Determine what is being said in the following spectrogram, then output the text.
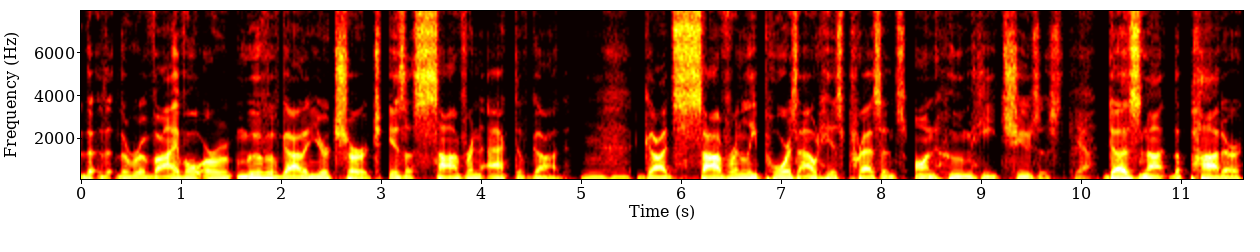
the the revival or move of God in your church is a sovereign act of God. Mm-hmm. God sovereignly pours out His presence on whom He chooses. Yeah. Does not the potter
